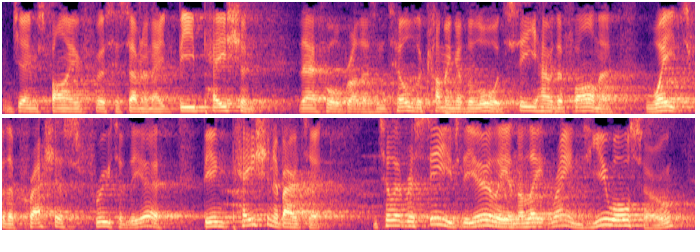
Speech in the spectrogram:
in James 5, verses 7 and 8 Be patient, therefore, brothers, until the coming of the Lord. See how the farmer waits for the precious fruit of the earth, being patient about it until it receives the early and the late rains. You also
